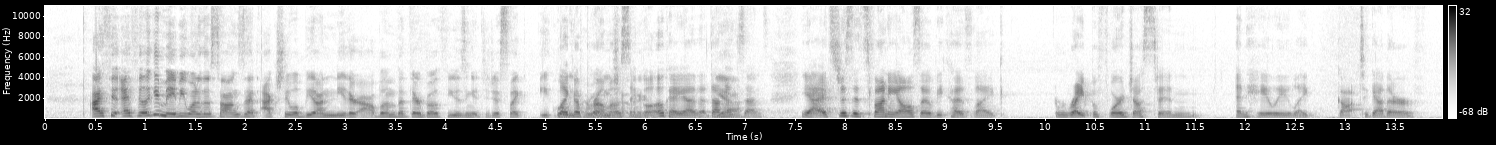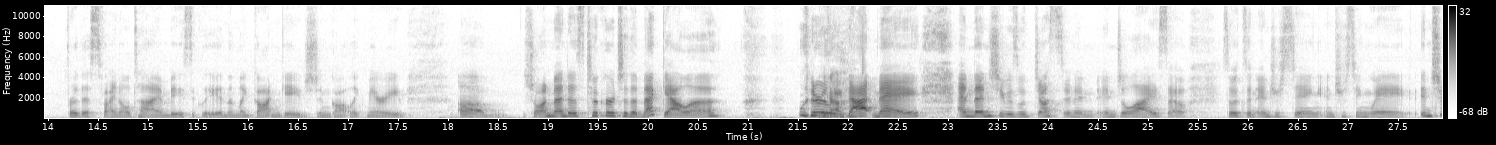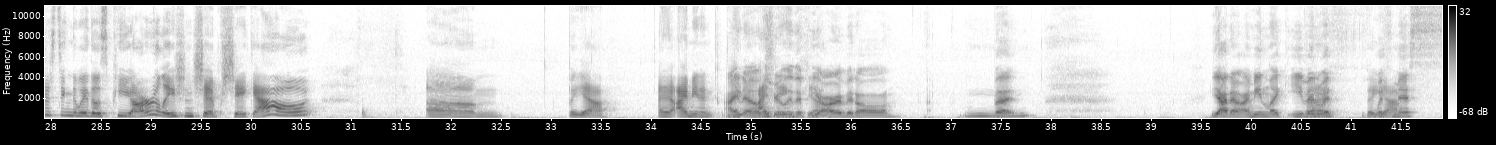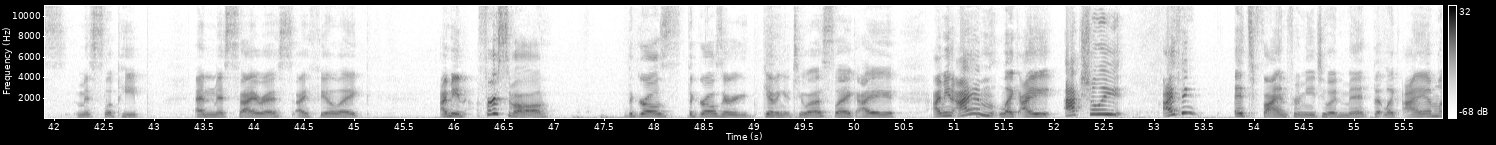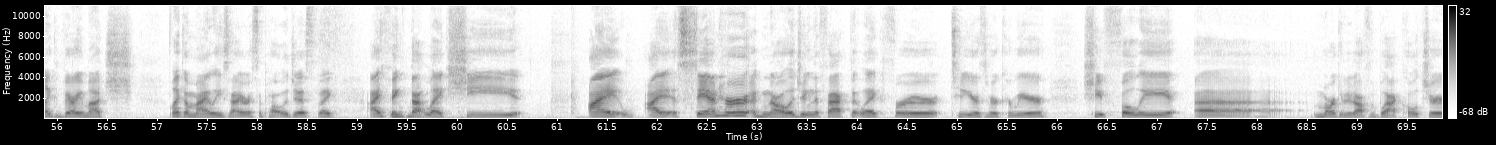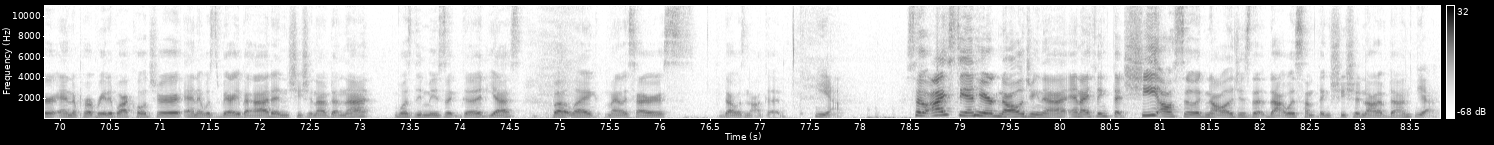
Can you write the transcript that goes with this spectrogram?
I feel I feel like it may be one of those songs that actually will be on neither album, but they're both using it to just like equally like a promo single. Okay, yeah, that, that Yeah. makes sense. Yeah, it's just it's funny also because like right before Justin and Hailey like got together for this final time basically and then like got engaged and got like married. Um Shawn Mendes took her to the Met Gala literally Yeah. that May and then she was with Justin in in July. So so it's an interesting interesting way interesting the way those PR relationships shake out. Um but yeah. I, I mean, I know, I truly think, the yeah. Mm-hmm. PR of it all. But yeah, no, I mean, like even But- with but with yeah. Miss Miss Lapeep and Miss Cyrus, I feel like, I mean, first of all, the girls the girls are giving it to us. Like I, I mean, I am like I actually I think it's fine for me to admit that like I am like very much like a Miley Cyrus apologist. Like I think that like she I I stand her acknowledging the fact that like for two years of her career, she fully uh marketed off of black culture and appropriated black culture and it was very bad and she shouldn't have done that. Was the music good? Yes. But like Miley Cyrus, that was not good. Yeah. So I stand here acknowledging that and I think that she also acknowledges that that was something she should not have done. Yeah.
